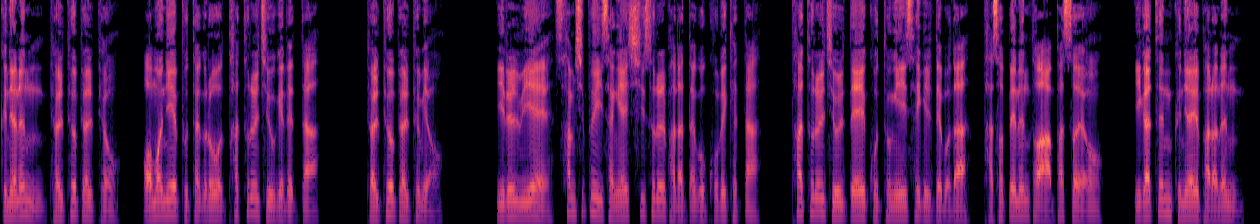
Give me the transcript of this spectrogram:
그녀는 별표 별표, 어머니의 부탁으로 타투를 지우게 됐다. 별표 별표며 이를 위해 30회 이상의 시술을 받았다고 고백했다. 타투를 지울 때의 고통이 새길 때보다 5배는 더 아팠어요. 이 같은 그녀의 발언은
